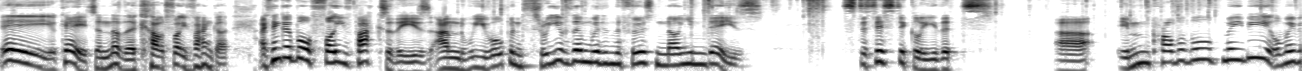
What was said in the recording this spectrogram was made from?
Hey, okay, it's another Cardfight Vanguard. I think I bought five packs of these, and we've opened three of them within the first nine days. Statistically, that's. Uh, improbable, maybe? Or maybe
